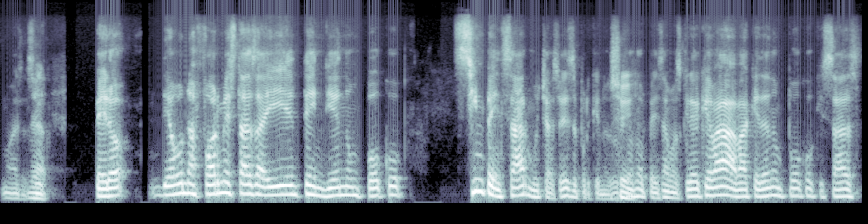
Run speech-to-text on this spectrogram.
no es así. Pero de una forma estás ahí entendiendo un poco, sin pensar muchas veces, porque nosotros no pensamos. Creo que va, va quedando un poco quizás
